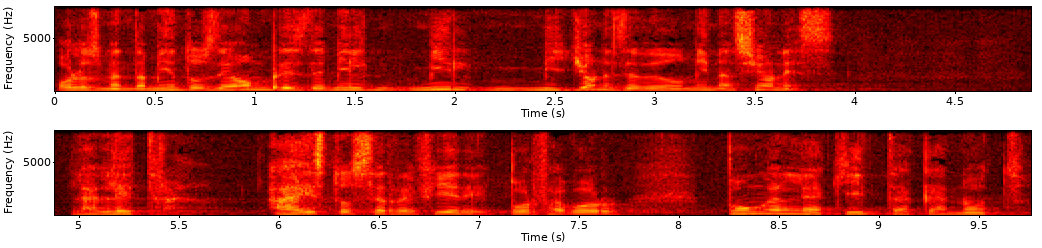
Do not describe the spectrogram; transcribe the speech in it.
o los mandamientos de hombres de mil, mil millones de denominaciones. La letra. A esto se refiere. Por favor, pónganle aquí Takanot.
